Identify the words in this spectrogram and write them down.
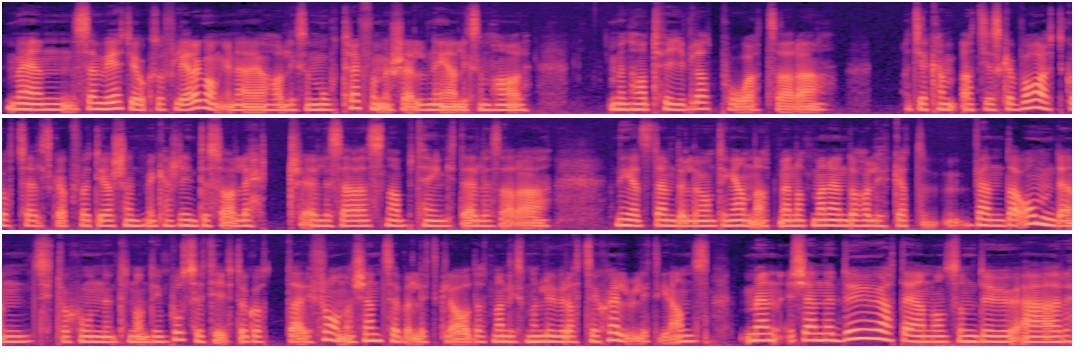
Men sen vet jag också flera gånger när jag har liksom motträffat mig själv, när jag liksom har, men har tvivlat på att, så att, jag kan, att jag ska vara ett gott sällskap för att jag har känt mig kanske inte så alert eller så snabbtänkt eller så nedstämd eller någonting annat. Men att man ändå har lyckats vända om den situationen till någonting positivt och gått därifrån och känt sig väldigt glad. Att man liksom har lurat sig själv lite grann. Men känner du att det är någon som du är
